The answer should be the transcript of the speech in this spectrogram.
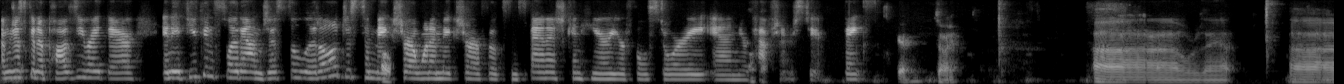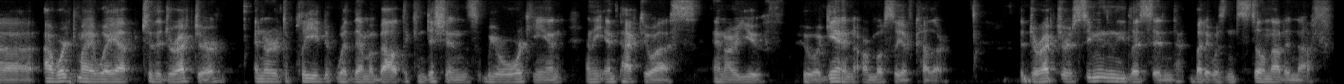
I'm just going to pause you right there. And if you can slow down just a little, just to Oh. make sure, I want to make sure our folks in Spanish can hear your full story and your captioners too. Thanks. Okay, sorry. Uh, where was I at? Uh, I worked my way up to the director in order to plead with them about the conditions we were working in and the impact to us and our youth, who again are mostly of color. The director seemingly listened, but it was still not enough.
